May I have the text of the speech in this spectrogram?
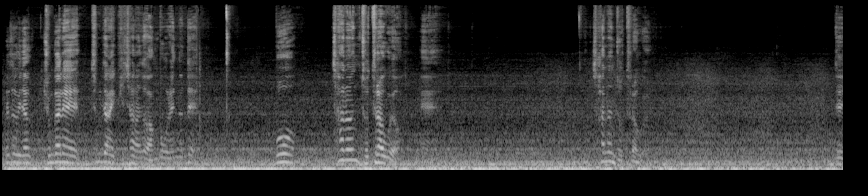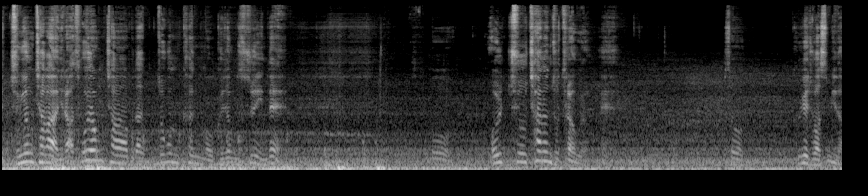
그래서 그냥 중간에 충전하기 귀찮아서 왕복을 했는데 뭐 차는 좋더라고요. 예. 차는 좋더라고요. 이제 중형차가 아니라 소형차보다 조금 큰 뭐 그 정도 수준인데 뭐 얼추 차는 좋더라고요. 예. 그래서 그게 좋았습니다.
